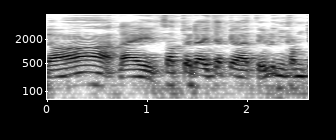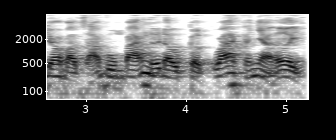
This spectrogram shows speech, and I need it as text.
Đó đây sắp tới đây chắc uh, tiểu linh không cho bà xã buôn bán nữa đâu cực quá cả nhà ơi.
